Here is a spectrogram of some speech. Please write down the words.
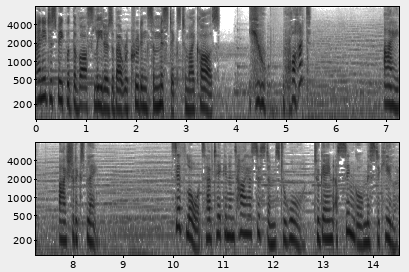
I need to speak with the Voss leaders about recruiting some mystics to my cause. You... what? I... I should explain. Sith Lords have taken entire systems to war to gain a single mystic healer.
